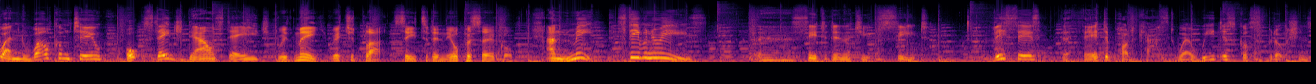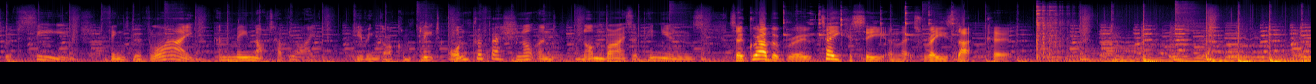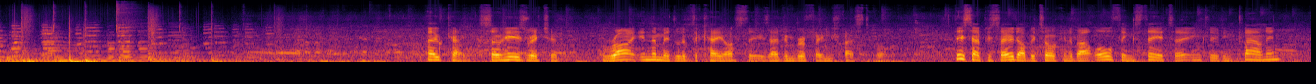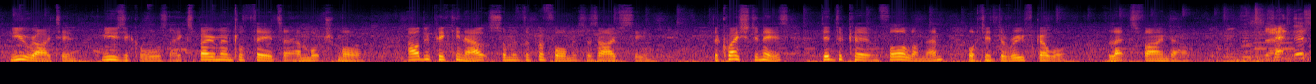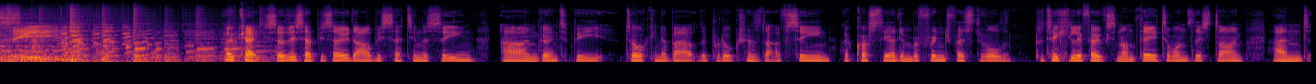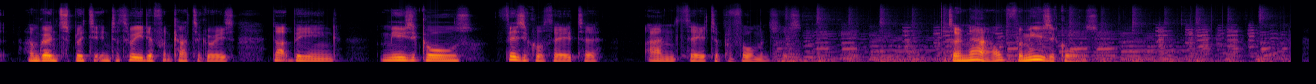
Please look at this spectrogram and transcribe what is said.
Hello and welcome to Upstage Downstage with me, Richard Platt, seated in the upper circle. and me, Stephen Rees, uh, seated in a cheap seat. This is the Theatre Podcast where we discuss productions we've seen, things we've liked and may not have liked, giving our complete unprofessional and non biased opinions. So grab a brew, take a seat, and let's raise that curtain. Okay, so here's Richard, right in the middle of the chaos that is Edinburgh Fringe Festival. This episode, I'll be talking about all things theatre, including clowning, new writing, musicals, experimental theatre, and much more. I'll be picking out some of the performances I've seen. The question is did the curtain fall on them, or did the roof go up? Let's find out. Set the scene. Okay, so this episode I'll be setting the scene. I'm going to be talking about the productions that I've seen across the Edinburgh Fringe Festival, particularly focusing on theatre ones this time, and I'm going to split it into three different categories that being musicals, physical theatre, and theatre performances. So now for musicals.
